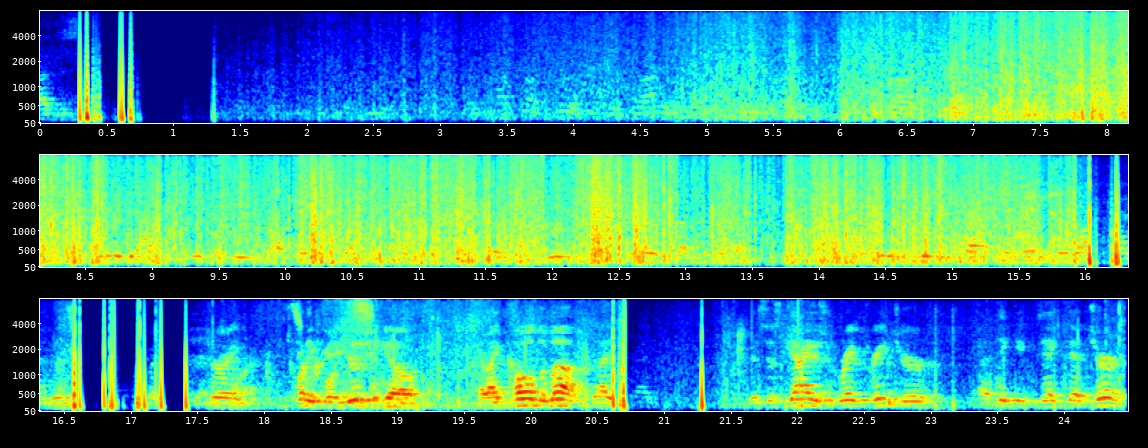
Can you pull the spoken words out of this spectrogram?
I just. During 24 years ago, and I called him up and I said, "There's this guy who's a great preacher. I think you can take that church."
